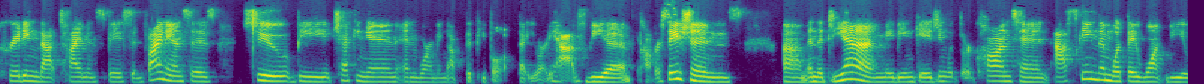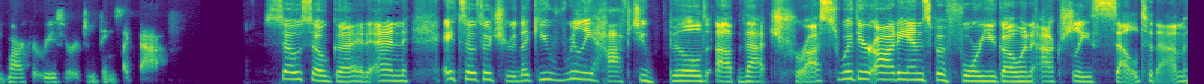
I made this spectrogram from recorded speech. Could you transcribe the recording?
creating that time and space and finances to be checking in and warming up the people that you already have via conversations um, in the DM, maybe engaging with their content, asking them what they want via market research and things like that. So, so good. And it's so, so true. Like, you really have to build up that trust with your audience before you go and actually sell to them.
